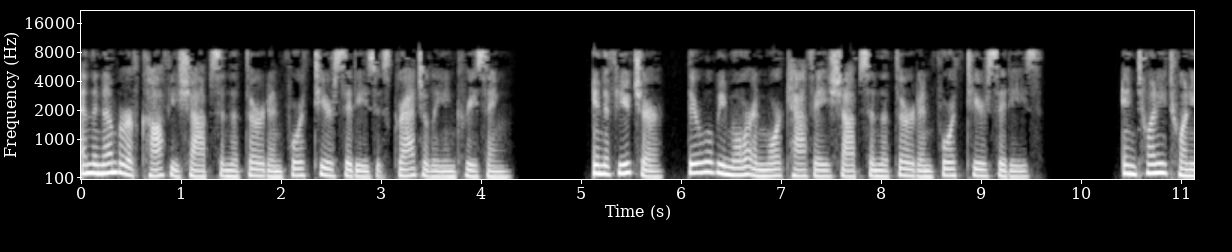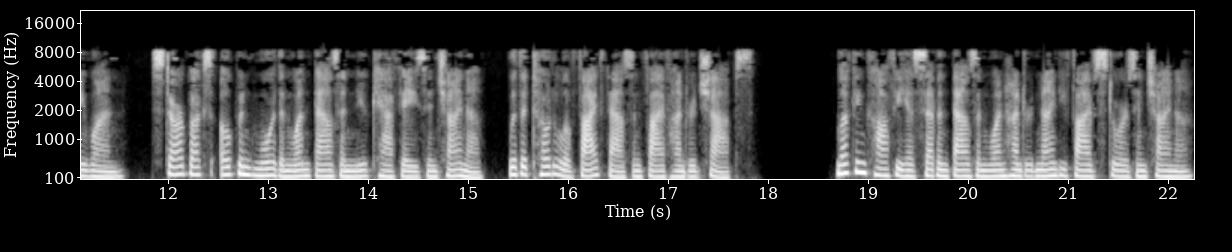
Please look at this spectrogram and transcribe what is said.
and the number of coffee shops in the third and fourth tier cities is gradually increasing. In the future, there will be more and more cafe shops in the third and fourth tier cities. In 2021, Starbucks opened more than 1,000 new cafes in China, with a total of 5,500 shops. Luckin Coffee has 7,195 stores in China.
